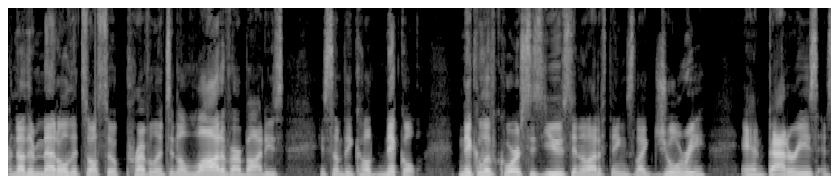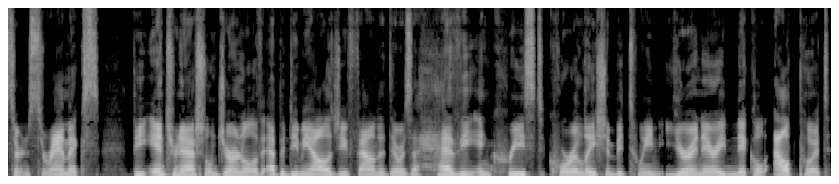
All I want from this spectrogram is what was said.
Another metal that's also prevalent in a lot of our bodies is something called nickel. Nickel, of course, is used in a lot of things like jewelry and batteries and certain ceramics. The International Journal of Epidemiology found that there was a heavy increased correlation between urinary nickel output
